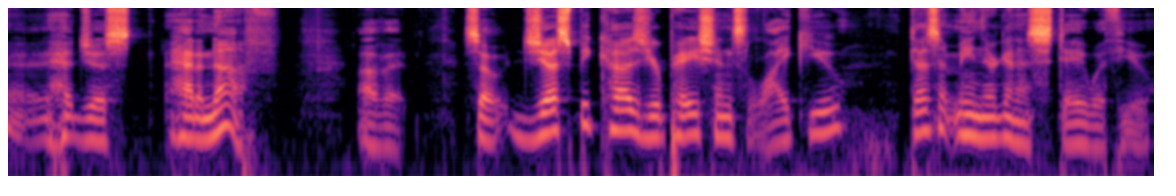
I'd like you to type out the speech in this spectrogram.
uh, had just had enough of it. So just because your patients like you doesn't mean they're going to stay with you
